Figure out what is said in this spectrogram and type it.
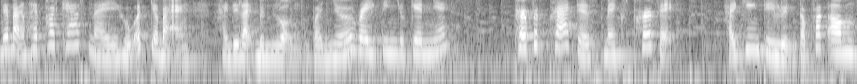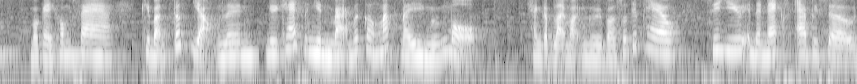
Nếu bạn thấy podcast này hữu ích cho bạn, hãy để lại bình luận và nhớ rating cho kênh nhé. Perfect practice makes perfect. Hãy kiên trì luyện tập phát âm. Một ngày không xa, khi bạn cất giọng lên, người khác sẽ nhìn bạn với con mắt đầy ngưỡng mộ. Hẹn gặp lại mọi người vào số tiếp theo. See you in the next episode.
